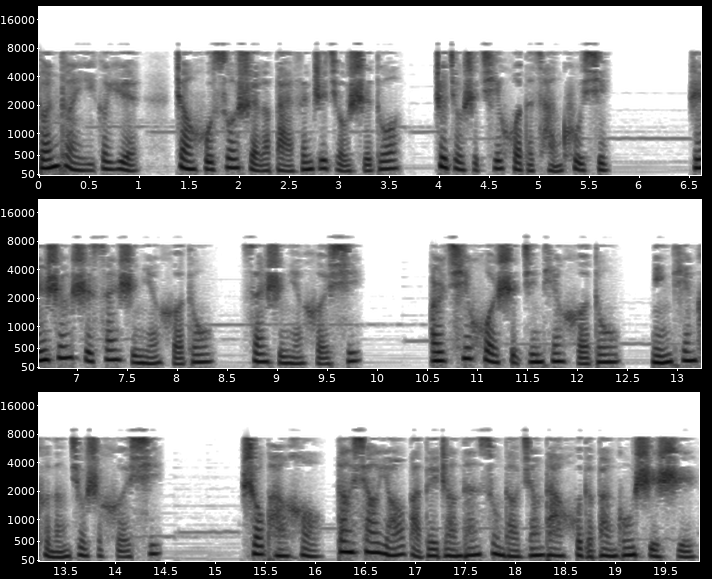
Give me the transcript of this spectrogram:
短短一个月，账户缩水了百分之九十多，这就是期货的残酷性。人生是三十年河东，三十年河西，而期货是今天河东，明天可能就是河西。收盘后，当逍遥把对账单送到江大户的办公室时，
